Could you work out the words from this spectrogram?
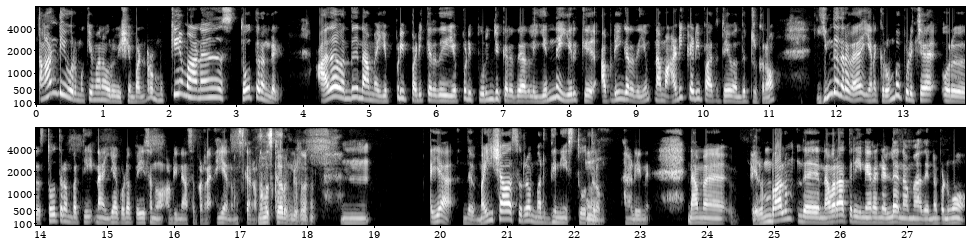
தாண்டி ஒரு முக்கியமான ஒரு விஷயம் பண்ணுறோம் முக்கியமான ஸ்தோத்திரங்கள். அதை வந்து நாம் எப்படி படிக்கிறது எப்படி புரிஞ்சுக்கிறது அதில் என்ன இருக்குது அப்படிங்கிறதையும் நம்ம அடிக்கடி பார்த்துட்டே வந்துட்டுருக்குறோம். இந்த தடவை எனக்கு ரொம்ப பிடிச்ச ஒரு ஸ்தோத்திரம் பற்றி நான் ஐயா கூட பேசணும் அப்படின்னு ஆசைப்பட்றேன். ஐயா நமஸ்காரம். நமஸ்காரங்கள். ஐயா இந்த மைஷாசுர மர்தினி ஸ்தோத்திரம் அப்படின்னு. நாம பெரும்பாலும் இந்த நவராத்திரி நேரங்கள்ல நம்ம அதை என்ன பண்ணுவோம்?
